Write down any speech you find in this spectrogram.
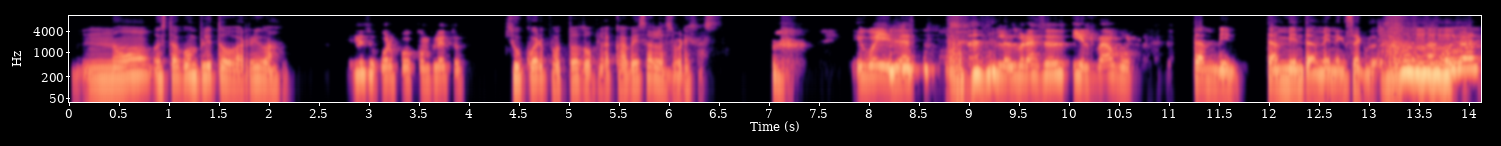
No, está completo arriba. Tiene su cuerpo completo. Su cuerpo, todo, la cabeza, las orejas. Y güey, las los brazos y el rabo. También, también, también, exacto. Oigan,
